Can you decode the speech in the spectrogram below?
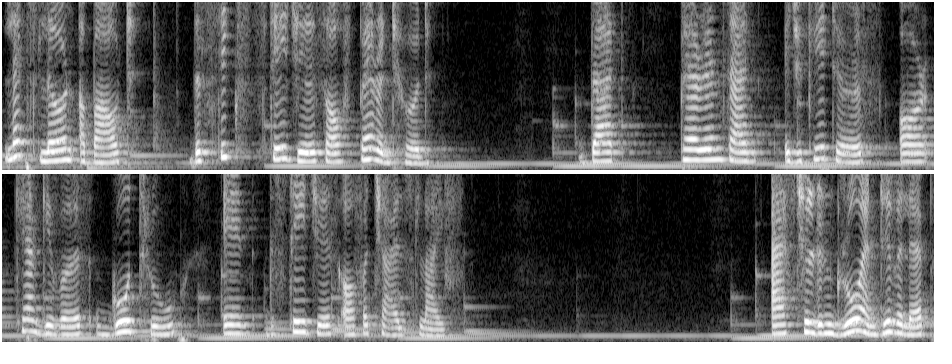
Let's learn about the six stages of parenthood that parents and educators or caregivers go through in the stages of a child's life. As children grow and develop,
